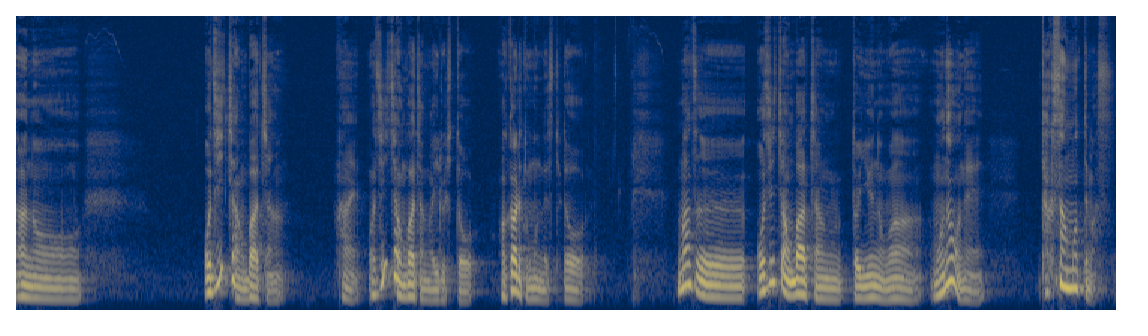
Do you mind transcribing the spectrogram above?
あのおじいちゃんおばあちゃんはいおじいちゃんおばあちゃんがいる人わかると思うんですけどまずおじいちゃんおばあちゃんというのは物をねたくさん持ってます。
